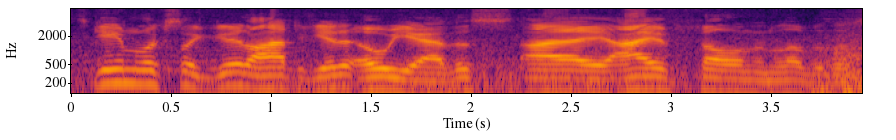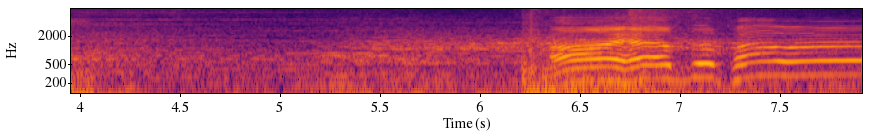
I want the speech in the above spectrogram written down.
This game looks like good. I'll have to get it. Oh yeah, this I I've fallen in love with this. I have the power.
